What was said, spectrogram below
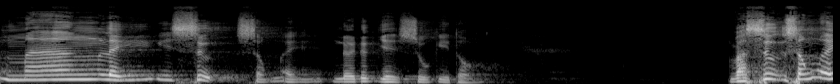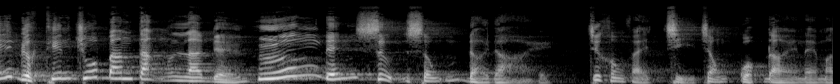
mang lấy cái sự sống ấy nơi đức giêsu kitô và sự sống ấy được thiên chúa ban tặng là để hướng đến sự sống đời đời, chứ không phải chỉ trong cuộc đời này mà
